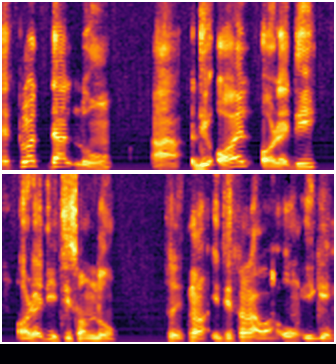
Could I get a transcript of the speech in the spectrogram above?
exploit that loan. Uh, the oil already already it is on loan, so it's not it is not our own again.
